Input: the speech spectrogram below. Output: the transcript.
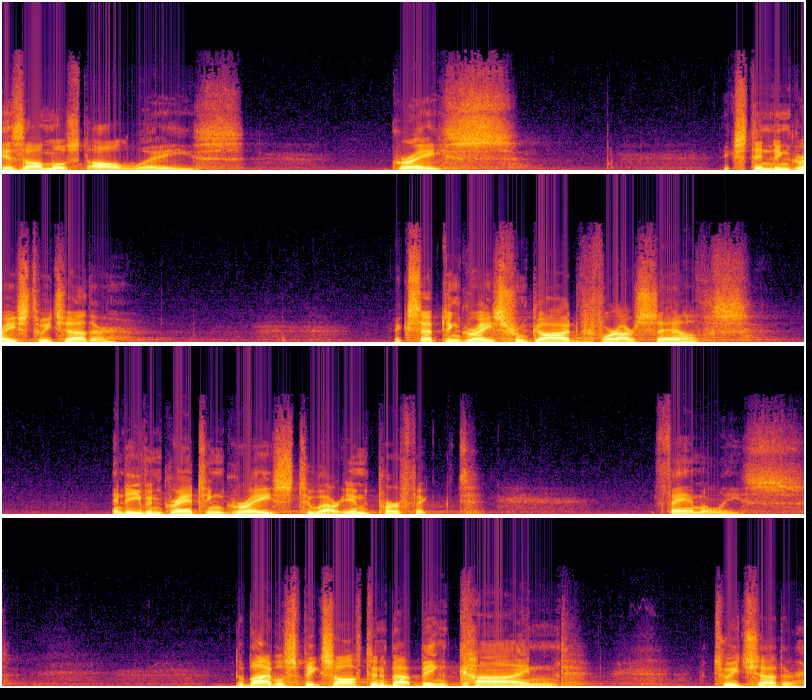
is almost always grace. Extending grace to each other, accepting grace from God for ourselves, and even granting grace to our imperfect families. The Bible speaks often about being kind to each other,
